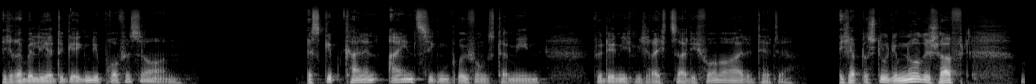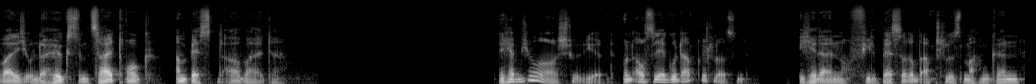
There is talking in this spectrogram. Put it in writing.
Ich rebellierte gegen die Professoren. Es gibt keinen einzigen Prüfungstermin, für den ich mich rechtzeitig vorbereitet hätte. Ich habe das Studium nur geschafft, weil ich unter höchstem Zeitdruck am besten arbeite. Ich habe Jura studiert und auch sehr gut abgeschlossen. Ich hätte einen noch viel besseren Abschluss machen können,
